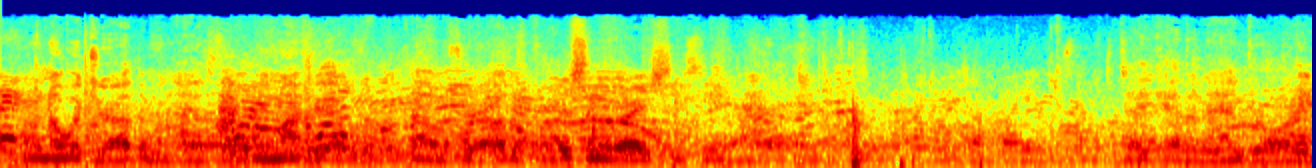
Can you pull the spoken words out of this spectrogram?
I don't know what your other one is, though. We might be able to, what kind was your other phone? It's another HTC. Jake had an Android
